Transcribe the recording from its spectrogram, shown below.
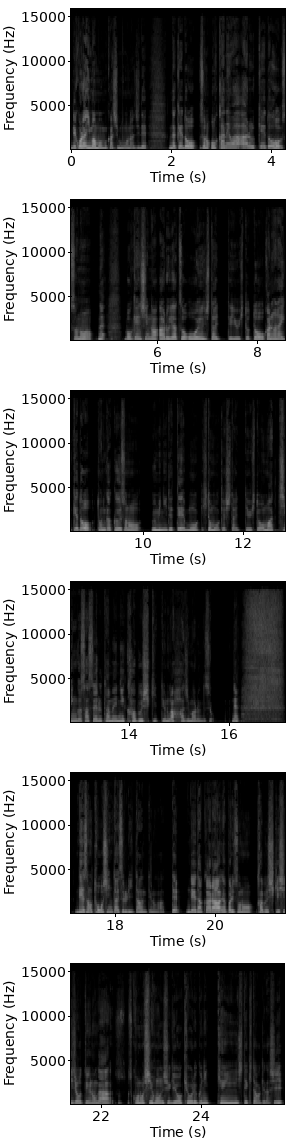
で、これは今も昔も同じで。だけど、そのお金はあるけど、そのね、冒険心のあるやつを応援したいっていう人と、お金はないけど、とにかくその海に出てもう人儲けしたいっていう人をマッチングさせるために株式っていうのが始まるんですよ。ね。で、その投資に対するリターンっていうのがあって、で、だから、やっぱりその株式市場っていうのが、この資本主義を強力に牽引してきたわけだし、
